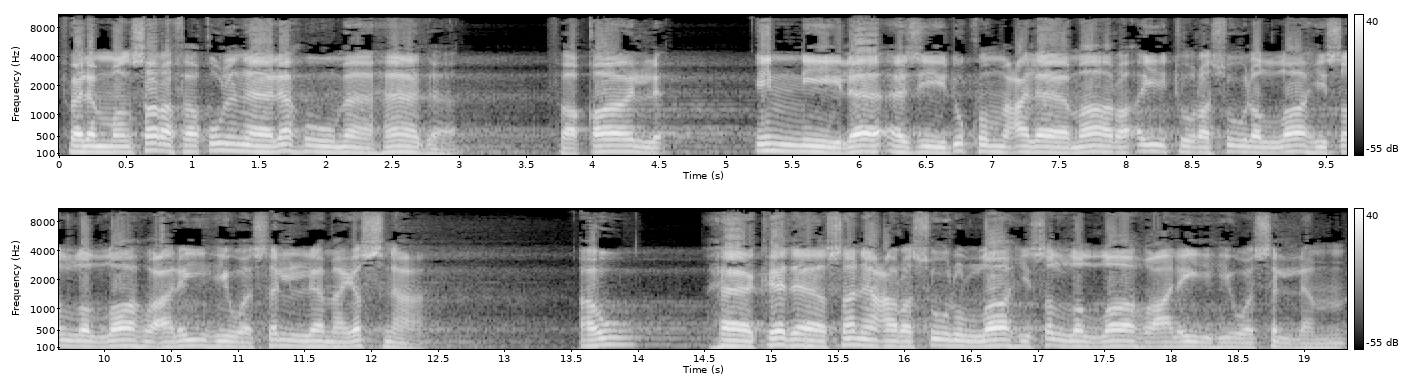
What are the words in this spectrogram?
فلما انصرف قلنا له ما هذا؟ فقال إني لا أزيدكم على ما رأيت رسول الله صلى الله عليه وسلم يصنع. أو هكذا صنع رسول الله صلى الله عليه وسلم.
